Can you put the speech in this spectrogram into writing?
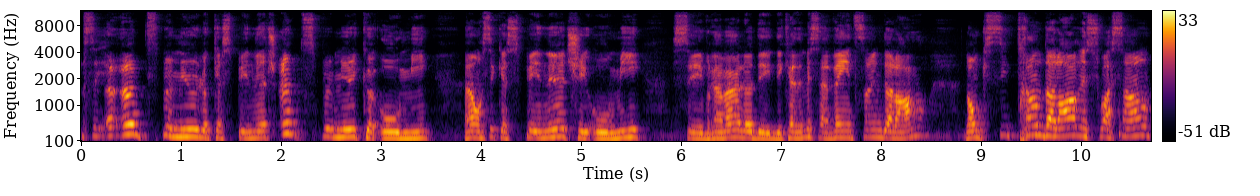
c'est un, petit peu mieux que Spinach, un petit peu mieux que Omi. Hein, on sait que Spinach et Omi, c'est vraiment là, des, des cannabis à 25$. Donc ici, 30$ et 60$.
